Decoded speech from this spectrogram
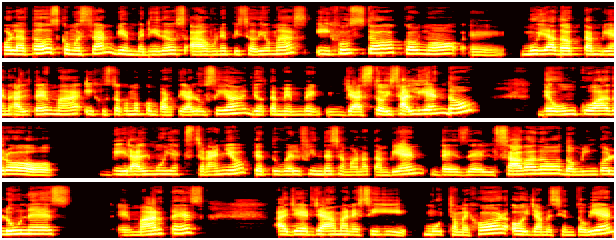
Hola a todos, ¿cómo están? Bienvenidos a un episodio más y justo como eh, muy ad hoc también al tema y justo como compartía Lucía, yo también ya estoy saliendo de un cuadro viral muy extraño que tuve el fin de semana también, desde el sábado, domingo, lunes, eh, martes. Ayer ya amanecí mucho mejor, hoy ya me siento bien,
